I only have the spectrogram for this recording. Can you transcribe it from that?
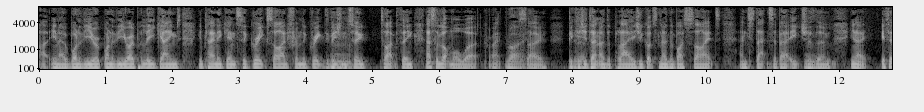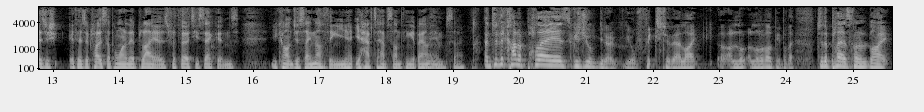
uh, you know one of the Europe, one of the Europa League games you're playing against a Greek side from the Greek Division 2 type thing that's a lot more work right Mm. Right. so because Yeah. you don't know the players you've got to know them by sight and stats about each Mm. of them you know if there's a sh- if there's a close up on one of their players for 30 seconds you can't just say nothing you, you have to have something about Mm. him so And to the kind of players, because you're, you know, your fixture there, like a lot, a lot of other people there, do the players kind of like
